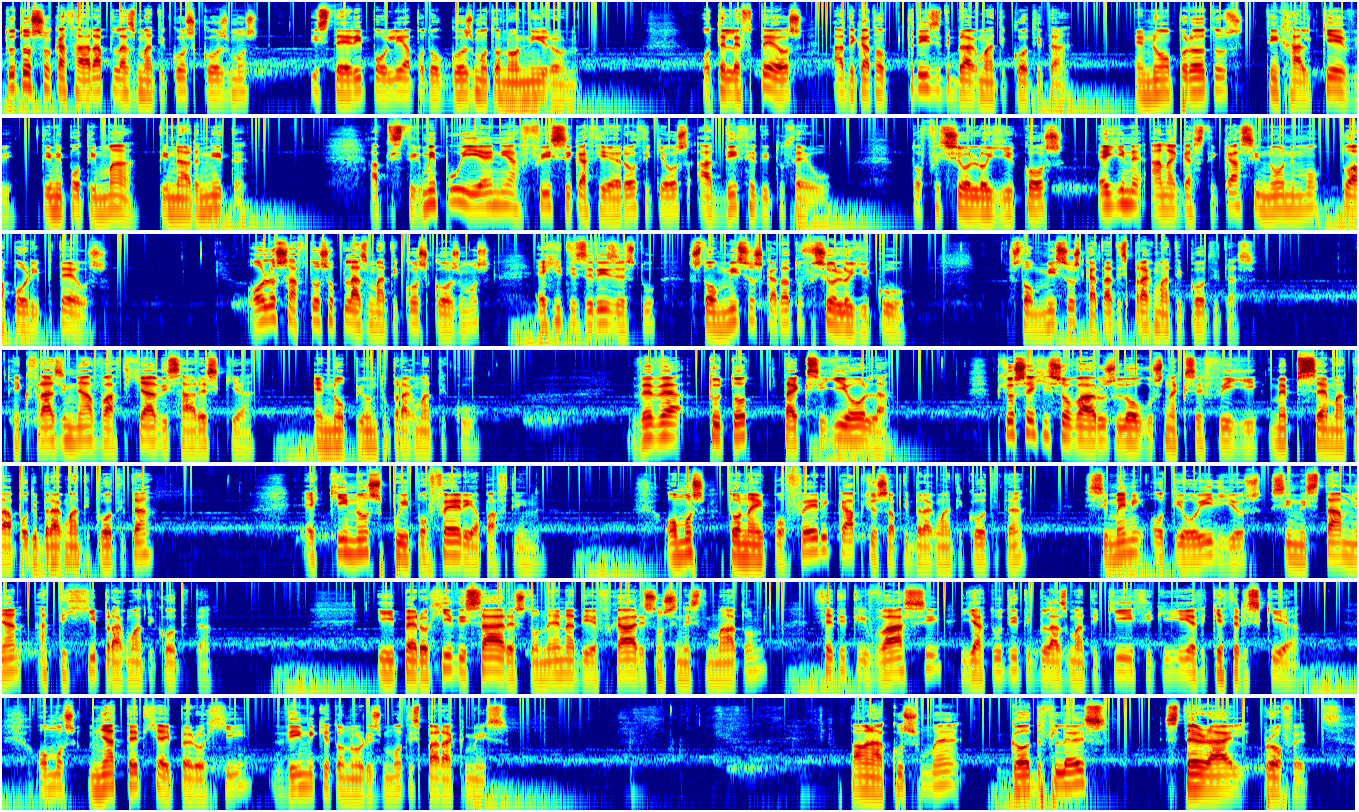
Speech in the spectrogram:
Τούτος ο καθαρά πλασματικός κόσμος υστερεί πολύ από τον κόσμο των ονείρων. Ο τελευταίος αντικατοπτρίζει την πραγματικότητα, ενώ ο πρώτος την χαλκεύει, την υποτιμά, την αρνείται. Από τη στιγμή που η έννοια φύση καθιερώθηκε ως αντίθετη του Θεού, το φυσιολογικός έγινε αναγκαστικά συνώνυμο του απορριπταίος. Όλος αυτός ο πλασματικός κόσμος έχει τις ρίζες του στο μίσος κατά του φυσιολογικού, στο μίσος κατά της πραγματικότητας. Εκφράζει μια βαθιά δυσαρέσκεια ενώπιον του πραγματικού. Βέβαια, τούτο τα εξηγεί όλα. Ποιος έχει σοβαρούς λόγους να ξεφύγει με ψέματα από την πραγματικότητα; Εκείνος που υποφέρει από αυτήν. Όμως το να υποφέρει κάποιος από την πραγματικότητα σημαίνει ότι ο ίδιος συνιστά μια ατυχή πραγματικότητα. Η υπεροχή δυσάρεστων έναντι ευχάριστων συναισθημάτων θέτει τη βάση για τούτη την πλασματική ηθική και θρησκεία. Όμως μια τέτοια υπεροχή δίνει και τον ορισμό της παρακμής. Πάμε να ακούσουμε Godflesh Sterile Prophet.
